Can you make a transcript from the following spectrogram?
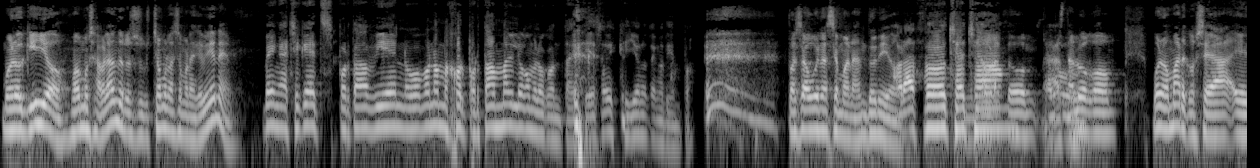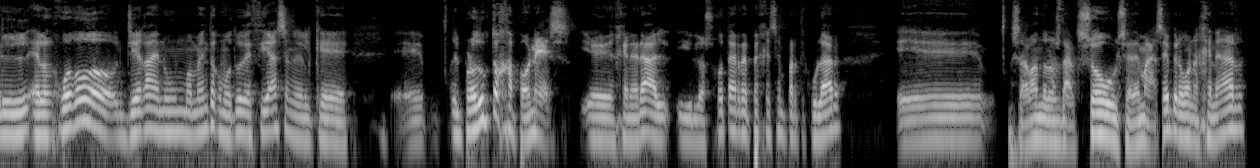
Bueno, Quillo, vamos hablando, nos escuchamos la semana que viene. Venga, chiquets, portados bien, o bueno, mejor, portados mal y luego me lo contáis, que ya sabéis que yo no tengo tiempo. Pasa buena semana, Antonio. Abrazo, chao, Un chao. abrazo. Hasta luego. Bueno, Marco, o sea, el, el juego llega en un momento, como tú decías, en el que eh, el producto japonés eh, en general y los JRPGs en particular, eh, salvando los Dark Souls y demás, eh, pero bueno, en general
